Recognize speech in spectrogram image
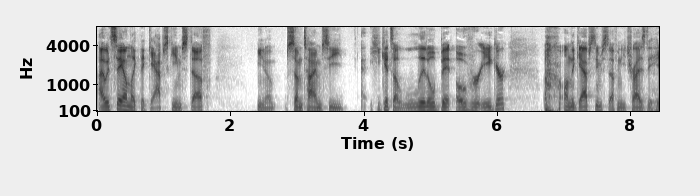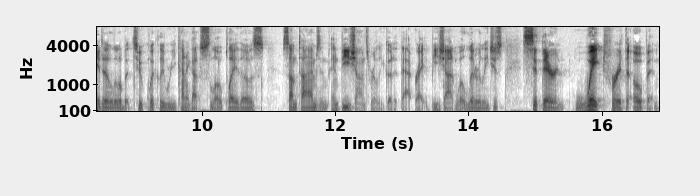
I would say on like the gap scheme stuff, you know, sometimes he he gets a little bit over eager on the gap scheme stuff, and he tries to hit it a little bit too quickly, where you kind of got to slow play those sometimes, and, and Bijan's really good at that, right? Bijan will literally just sit there and wait for it to open.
